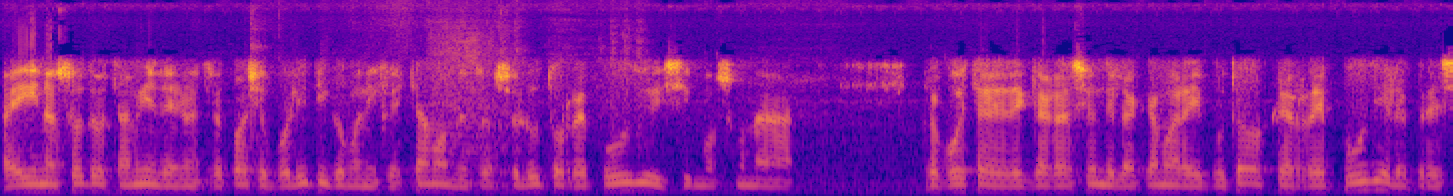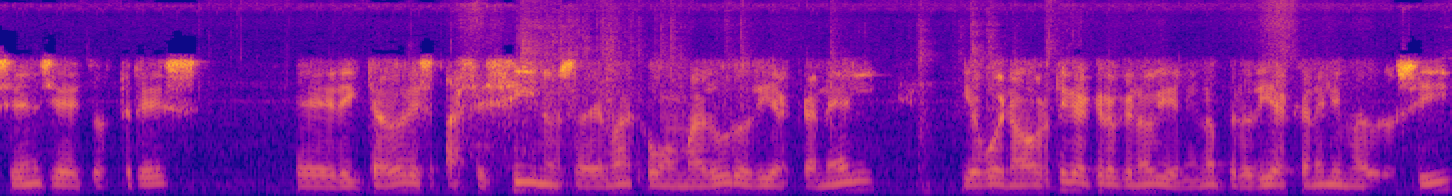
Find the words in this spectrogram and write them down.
Ahí nosotros también de nuestro espacio político manifestamos nuestro absoluto repudio, hicimos una propuesta de declaración de la Cámara de Diputados que repudie la presencia de estos tres eh, dictadores asesinos, además como Maduro, Díaz Canel Y bueno, Ortega creo que no viene, ¿no? Pero Díaz Canel y Maduro sí,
